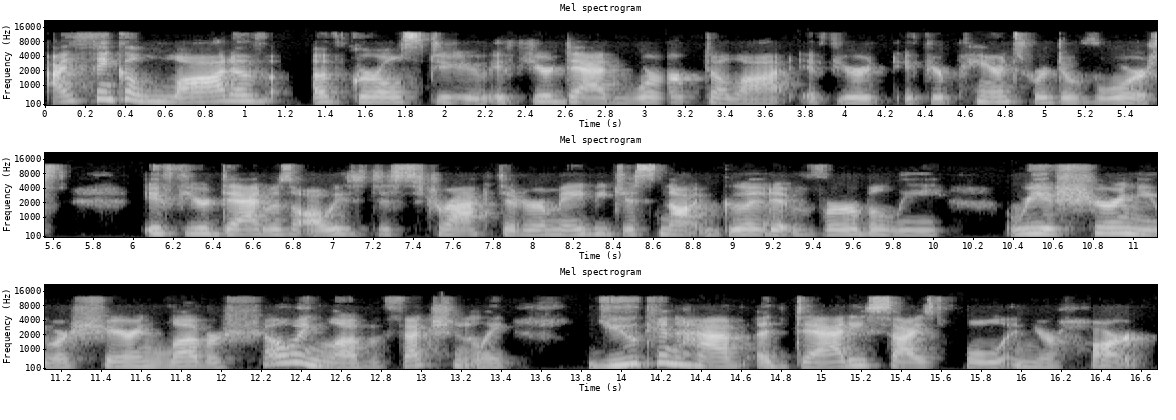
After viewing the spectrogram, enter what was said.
I think a lot of of girls do. If your dad worked a lot, if your if your parents were divorced, if your dad was always distracted or maybe just not good at verbally reassuring you or sharing love or showing love affectionately, you can have a daddy-sized hole in your heart,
